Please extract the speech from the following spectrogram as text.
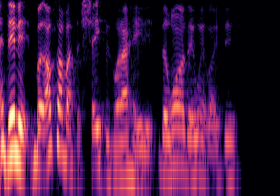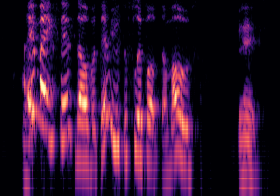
And then it, but I'm talking about the shape is what I hated. The one that went like this. It makes sense though, but them used to flip up the most. Facts.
